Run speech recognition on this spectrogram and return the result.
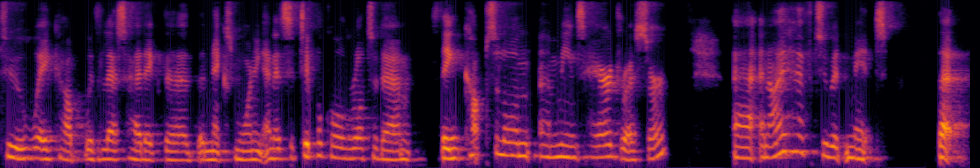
to wake up with less headache the, the next morning. And it's a typical Rotterdam thing. Kapsalon uh, means hairdresser. Uh, and I have to admit that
